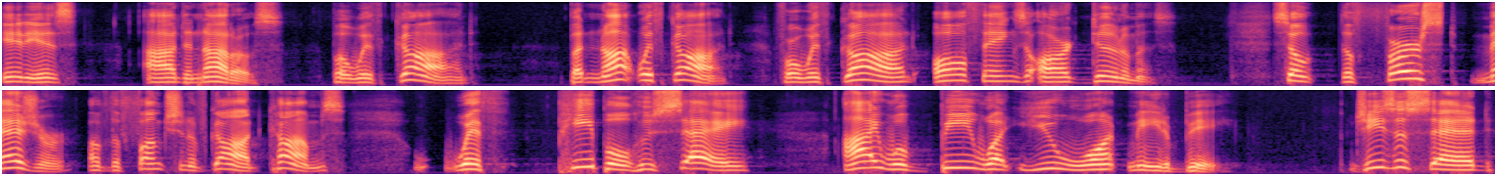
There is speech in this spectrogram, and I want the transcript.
it is adunatos, but with God, but not with God. For with God all things are dunamis. So the first measure of the function of God comes with people who say, I will be what you want me to be. Jesus said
